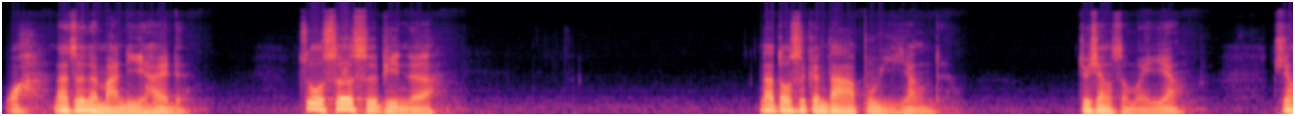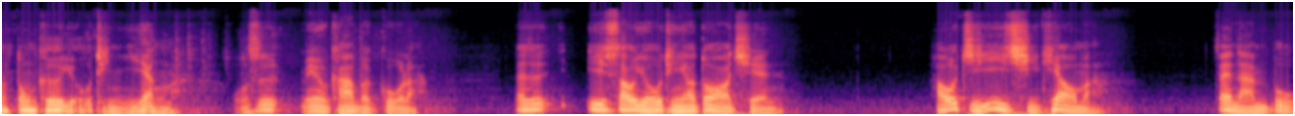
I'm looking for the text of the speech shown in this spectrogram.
哇，那真的蛮厉害的，做奢侈品的，那都是跟大家不一样的。就像什么一样，就像东哥游艇一样嘛。我是没有 cover 过了，但是一艘游艇要多少钱？好几亿起跳嘛，在南部，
